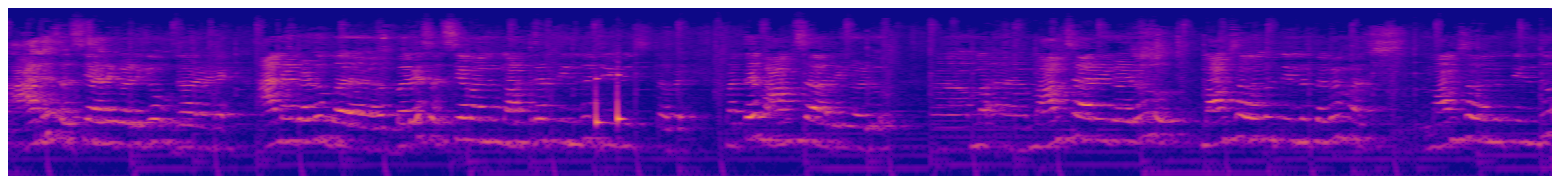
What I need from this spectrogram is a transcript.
ಆನೆ ಸಸ್ಯಾಹಾರಿಗಳಿಗೆ ಉದಾಹರಣೆ. ಆನೆಗಳು ಬ- ಬರೀ ಸಸ್ಯವನ್ನು ಮಾತ್ರ ತಿಂದು ಜೀವಿಸುತ್ತವೆ. ಮತ್ತೆ ಮಾಂಸಾಹಾರಿಗಳು. ಮಾಂಸಹಾರಿಗಳು ಮಾಂಸವನ್ನು ತಿನ್ನುತ್ತವೆ ಮಾಂಸವನ್ನು ತಿಂದು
